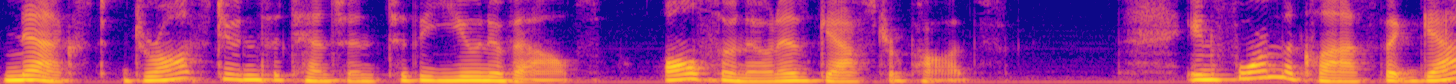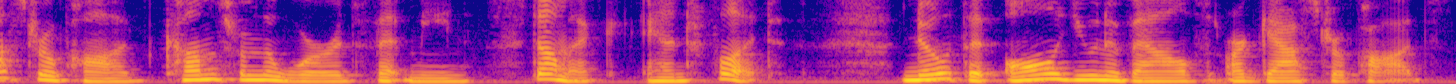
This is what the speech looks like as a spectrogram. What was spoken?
Next, draw students' attention to the univalves, also known as gastropods. Inform the class that gastropod comes from the words that mean stomach and foot. Note that all univalves are gastropods,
